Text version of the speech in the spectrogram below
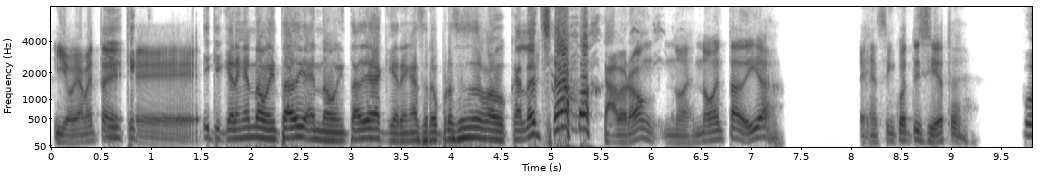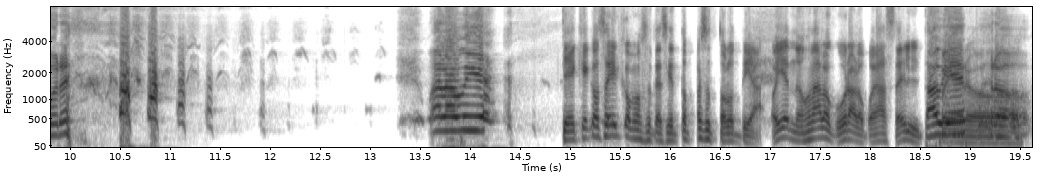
Y obviamente. Y que- eh, Y que quieren en 90 días, en 90 días quieren hacer un proceso para buscarle al chavo. cabrón, no es 90 días. Es en 57. Por eso. Mala mía. Tienes que conseguir como 700 pesos todos los días. Oye, no es una locura, lo puedes hacer. Está bien, pero,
